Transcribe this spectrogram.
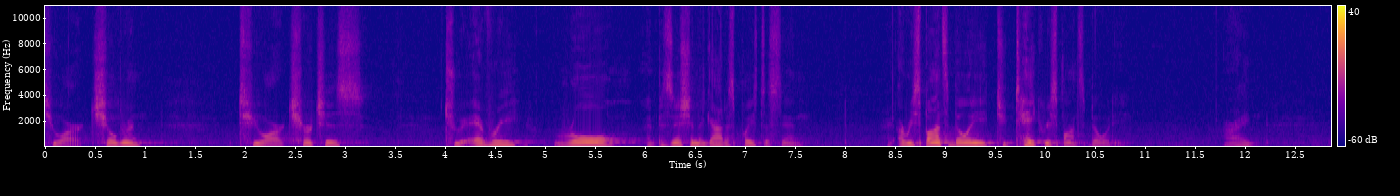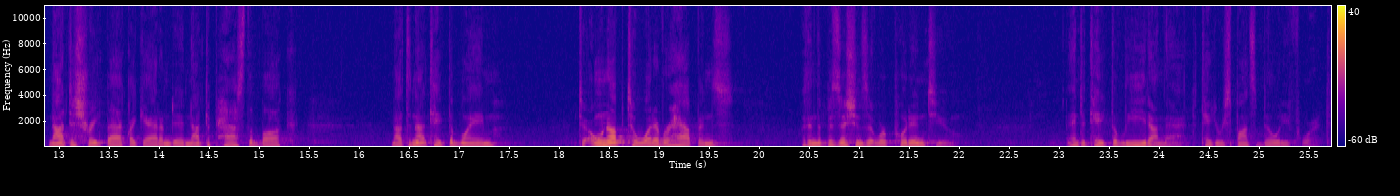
to our children, to our churches, to every role and position that God has placed us in. A responsibility to take responsibility, all right? Not to shrink back like Adam did, not to pass the buck, not to not take the blame, to own up to whatever happens within the positions that we're put into and to take the lead on that, to take responsibility for it.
